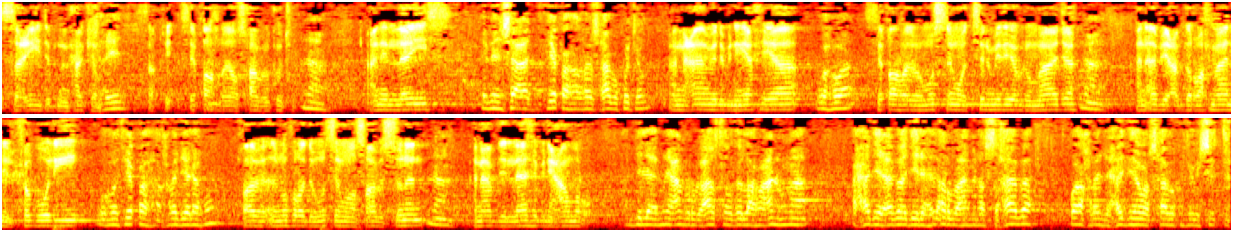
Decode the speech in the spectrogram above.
سعيد بن الحكم سعيد ثقة أصحاب الكتب. نعم. عن الليث ابن سعد ثقة أخرج أصحاب الكتب. عن عامر بن يحيى وهو ثقة أخرجه مسلم والترمذي وابن ماجه. نعم. عن أبي عبد الرحمن الحبلي وهو ثقة أخرج له. قال المفرد مسلم وأصحاب السنن. نعم. عن عبد الله بن عمرو. عبد الله بن عمرو بن العاص رضي الله عنهما أحد العباد له الأربعة من الصحابة وأخرج حديثه وأصحاب الكتب الستة.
